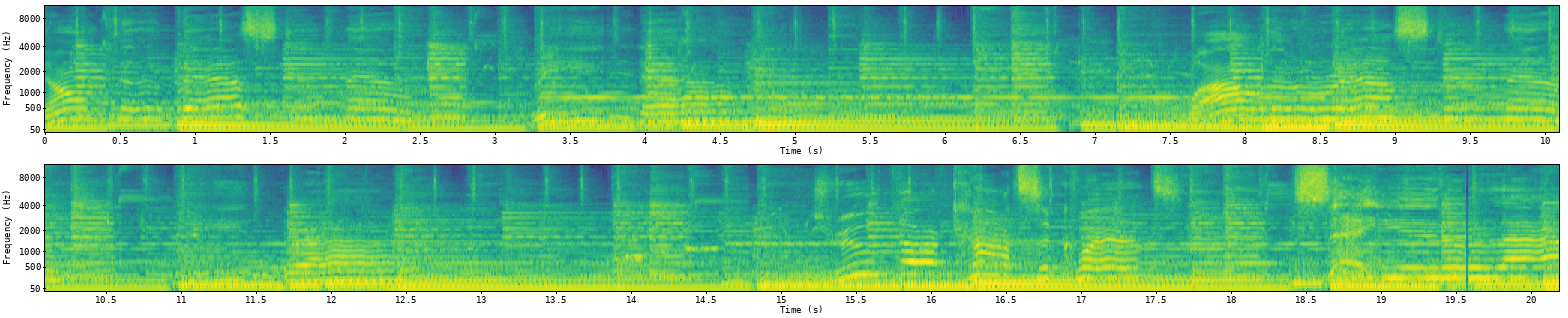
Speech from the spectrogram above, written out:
Don't the best in them read it out while the rest of them read it right. Truth or consequence, say it aloud.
